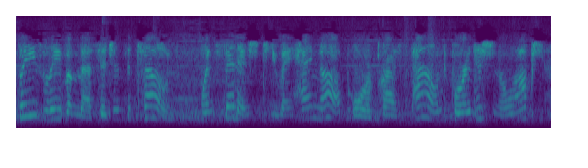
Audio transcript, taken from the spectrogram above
Please leave a message at the tone. When finished, you may hang up or press pound for additional options.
